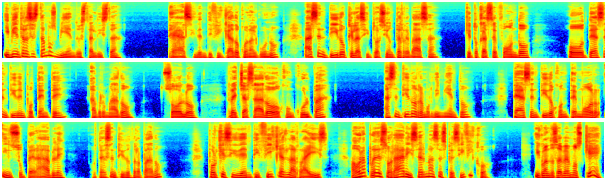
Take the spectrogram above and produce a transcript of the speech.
Y mientras estamos viendo esta lista, ¿te has identificado con alguno? ¿Has sentido que la situación te rebasa? Que tocaste fondo o te has sentido impotente, abrumado, solo, rechazado o con culpa? ¿Has sentido remordimiento? ¿Te has sentido con temor insuperable o te has sentido atrapado? Porque si identificas la raíz, ahora puedes orar y ser más específico. Y cuando sabemos qué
